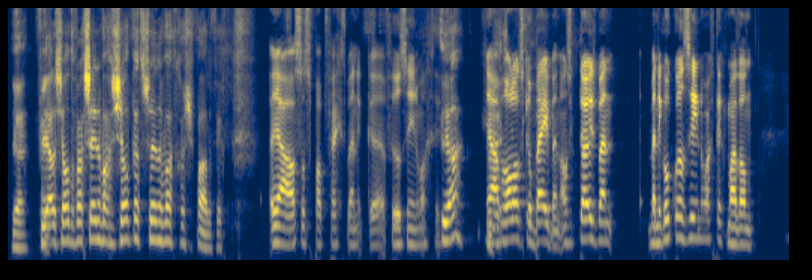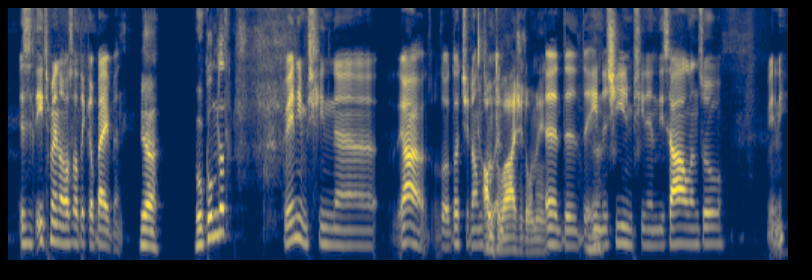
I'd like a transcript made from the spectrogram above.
Ja. Voor jou dezelfde vraag, zenuwachtig als je zelf vecht of zenuwachtig als je vader vecht? Ja, als als pap vecht ben ik uh, veel zenuwachtig. Ja? Ja, vooral als ik erbij ben. Als ik thuis ben, ben ik ook wel zenuwachtig, maar dan is het iets minder als dat ik erbij ben. Ja. Hoe komt dat? Ik weet niet, misschien uh, ja, dat je dan Entourage zo in, eromheen. Uh, de, de ja. energie misschien in die zaal en zo. Ik weet niet.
